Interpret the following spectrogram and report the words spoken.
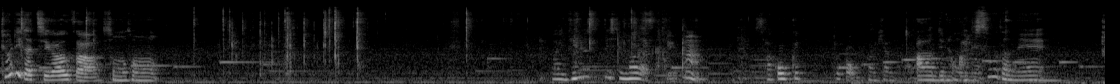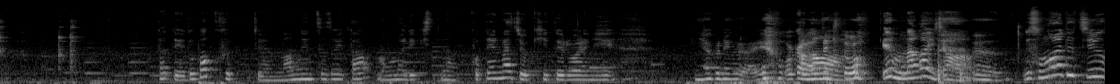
距離が違うかそもそも。ーあイギリスって島だっけ？うん。鎖国とかも関係あるのかな？あーでもありそうだうね、だって江戸幕府って何年続いた？あんまりなんか古典ラジオ聞いてる割にん200年ぐらい？わからん適当えでも長いじゃん。うん。でその間中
